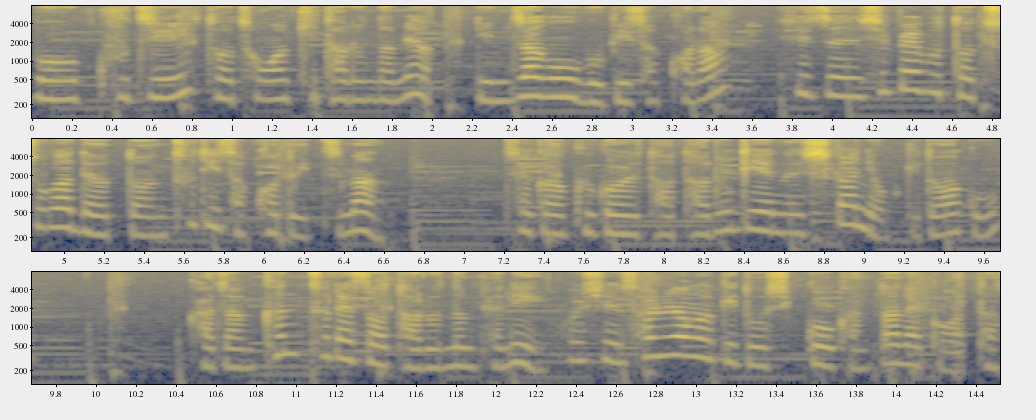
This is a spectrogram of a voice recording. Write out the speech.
뭐 굳이 더 정확히 다룬다면 닌자고 무비 작화랑 시즌 11부터 추가되었던 2D 작화도 있지만 제가 그걸 다 다루기에는 시간이 없기도 하고 가장 큰 틀에서 다루는 편이 훨씬 설명하기도 쉽고 간단할 것 같아서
